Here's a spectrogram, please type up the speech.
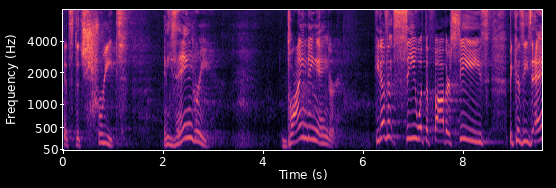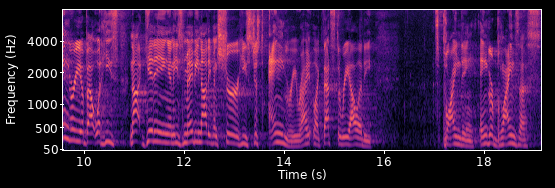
it's the treat. And he's angry. Blinding anger. He doesn't see what the father sees because he's angry about what he's not getting and he's maybe not even sure. He's just angry, right? Like that's the reality. It's blinding. Anger blinds us.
